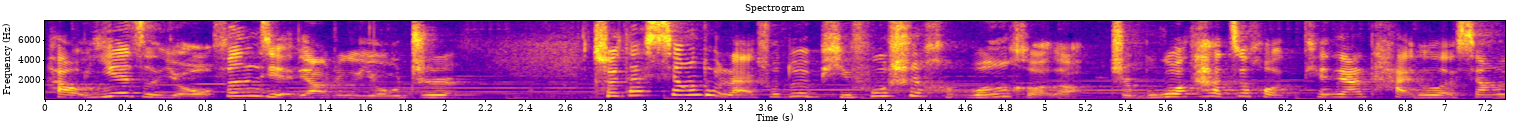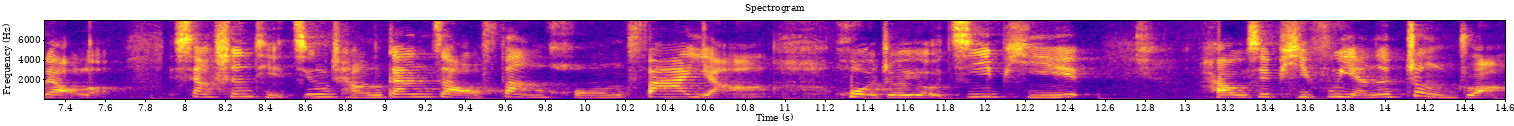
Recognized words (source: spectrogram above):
还有椰子油分解掉这个油脂。所以它相对来说对皮肤是很温和的，只不过它最后添加太多的香料了。像身体经常干燥、泛红、发痒，或者有鸡皮，还有一些皮肤炎的症状，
